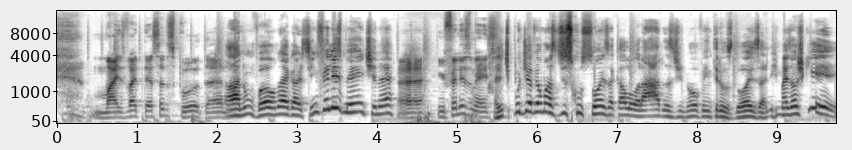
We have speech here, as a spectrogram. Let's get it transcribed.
mas vai ter essa disputa. É, né? Ah, não vão, né, Garcia? Infelizmente, né? É, infelizmente. A gente podia ver umas discussões acaloradas de novo entre os dois ali, mas acho que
